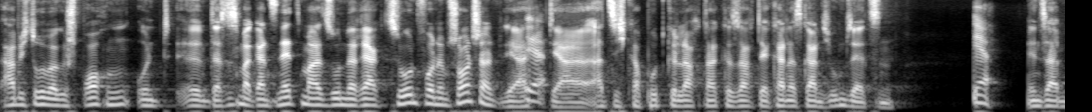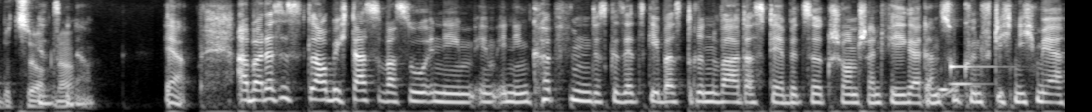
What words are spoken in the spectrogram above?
habe ich drüber gesprochen und äh, das ist mal ganz nett, mal so eine Reaktion von einem Schornstein. Der, ja. der hat sich kaputt gelacht und hat gesagt, der kann das gar nicht umsetzen. Ja. In seinem Bezirk, ganz ne? Genau. Ja, aber das ist, glaube ich, das, was so in, dem, in, in, den Köpfen des Gesetzgebers drin war, dass der Bezirk Schornsteinfeger dann zukünftig nicht mehr,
